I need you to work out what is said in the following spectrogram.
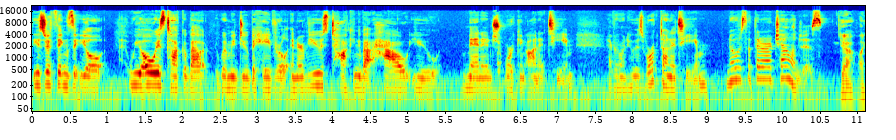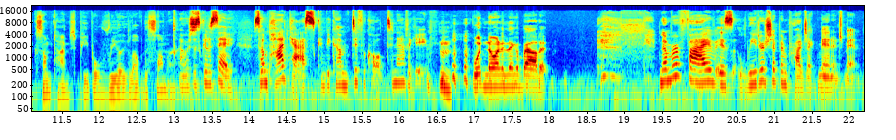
These are things that you'll, we always talk about when we do behavioral interviews, talking about how you manage working on a team. Everyone who has worked on a team knows that there are challenges. Yeah, like sometimes people really love the summer. I was just going to say, some podcasts can become difficult to navigate. Hmm, wouldn't know anything about it. Number five is leadership and project management.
